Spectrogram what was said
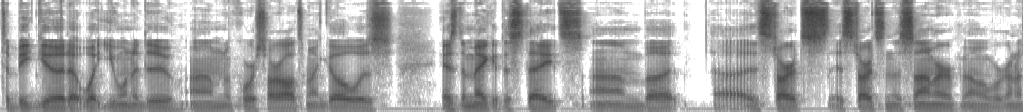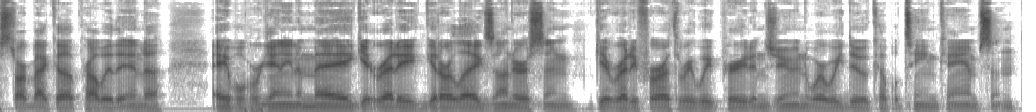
to be good at what you want to do. Um, of course, our ultimate goal is is to make it to states. Um, but uh, it starts it starts in the summer. Uh, we're going to start back up probably the end of April, beginning of May. Get ready, get our legs under us, and get ready for our three week period in June where we do a couple team camps and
